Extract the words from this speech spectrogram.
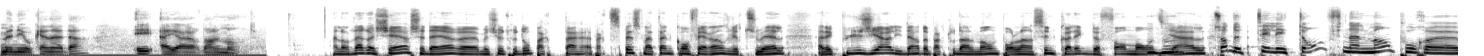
menés au Canada et ailleurs dans le monde. Alors de la recherche, d'ailleurs, euh, M. Trudeau par, participait ce matin à une conférence virtuelle avec plusieurs leaders de partout dans le monde pour lancer une collecte de fonds mondiale. Mhm. Une sorte de téléthon finalement pour euh,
